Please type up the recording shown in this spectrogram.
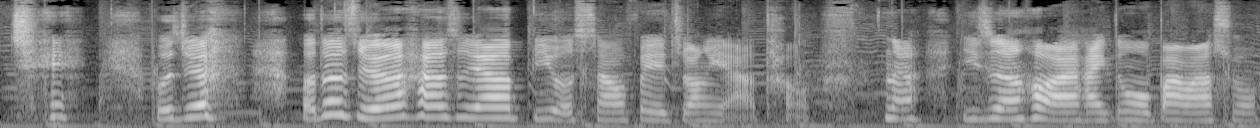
切，我觉得我都觉得他是要逼我消费装牙套。那医生后来还跟我爸妈说，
